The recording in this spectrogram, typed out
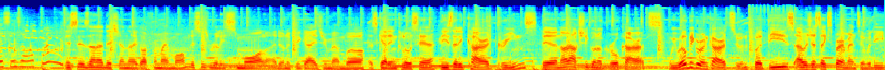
This is plan. This is an addition that I got from my mom. This is really small. I don't know if you guys remember. Let's get in close here. These are the carrot greens. They're not actually gonna grow carrots. We will be growing carrots soon, but these I was just experimenting with the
